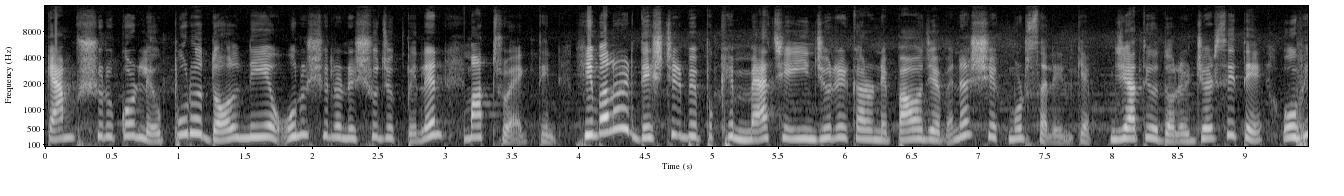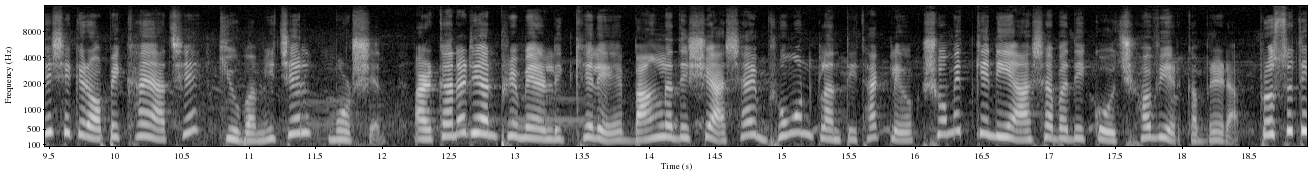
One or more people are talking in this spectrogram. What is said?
ক্যাম্প শুরু করলেও পুরো দল নিয়ে অনুশীলনের সুযোগ পেলেন মাত্র একদিন। হিমালয়ের দেশটির বিপক্ষে ম্যাচে ইঞ্জুরির কারণে পাওয়া যাবে না শেখ মোরসালিনকে। জাতীয় দলের জার্সিতে অভিষেকের অপেক্ষায় আছে কিউবা মিচেল মোর্শেদ। আর কানাডিয়ান প্রিমিয়ার লিগ খেলে বাংলাদেশে আসায় ভ্রমণ ক্লান্তি থাকলেও সমিতকে নিয়ে আশাবাদী কোচ হাভিয়ার কাবরেরা। প্রস্তুতি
